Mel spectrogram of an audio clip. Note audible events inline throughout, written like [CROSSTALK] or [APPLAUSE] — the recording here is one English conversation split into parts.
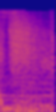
More powder! Another!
